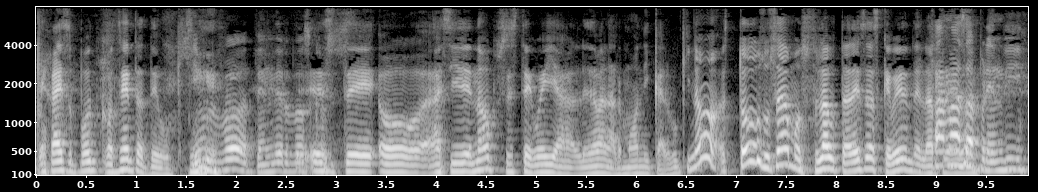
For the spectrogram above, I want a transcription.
deja eso, pon, concéntrate, Buki. Sí, me puedo atender dos cosas. Este, o así de, no, pues este güey ya le daban la armónica al Buki. No, todos usábamos flauta, de esas que venden de la... Jamás pre- aprendí.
